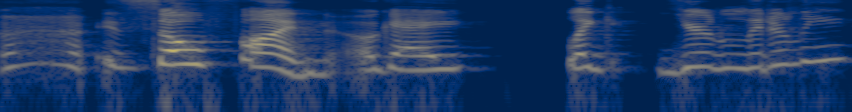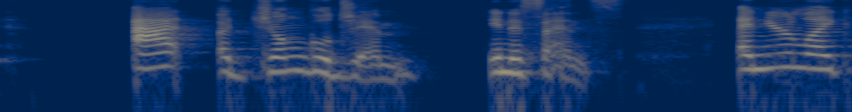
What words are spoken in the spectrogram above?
it's so fun, okay? Like you're literally at a jungle gym in a sense. And you're like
